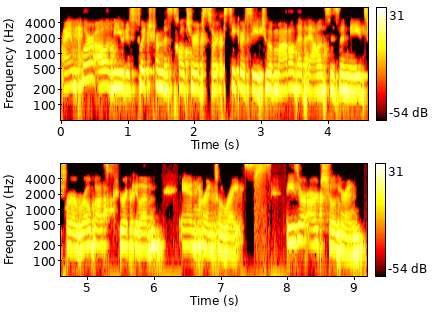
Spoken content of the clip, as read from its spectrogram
I implore all of you to switch from this culture of secrecy to a model that balances the needs for a robust curriculum and parental rights. These are our children,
